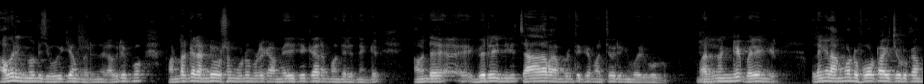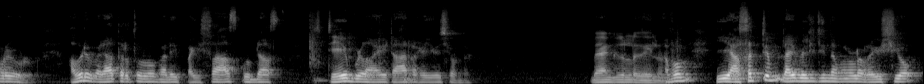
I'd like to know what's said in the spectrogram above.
അവരിങ്ങോട്ട് ചോദിക്കാൻ വരുന്നില്ല. അവരിപ്പോൾ പണ്ടൊക്കെ രണ്ട് വർഷം കൂടുമ്പോഴേക്കും അമേരിക്കക്കാരൻ വന്നിരുന്നെങ്കിൽ അവന്റെ ഇവർ ഇനി ചാറാകുമ്പോഴത്തേക്ക് മറ്റവരിങ്ങ് വരുള്ളൂ വരണമെങ്കിൽ വരെങ്കിൽ അല്ലെങ്കിൽ അങ്ങോട്ട് ഫോട്ടോ അയച്ചു കൊടുക്കാൻ പറയുള്ളൂ അവർ വരാത്തടത്തോളം കാലം ഈ പൈസ ആസ് ഗുഡ് ആസ് സ്റ്റേബിളായിട്ട് ആരുടെ കൈവശമുണ്ട് ബാങ്കുകളുടെ കയ്യിലുണ്ട്. അപ്പം ഈ അസറ്റും ലൈബിലിറ്റിയും തമ്മിലുള്ള റേഷ്യോ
